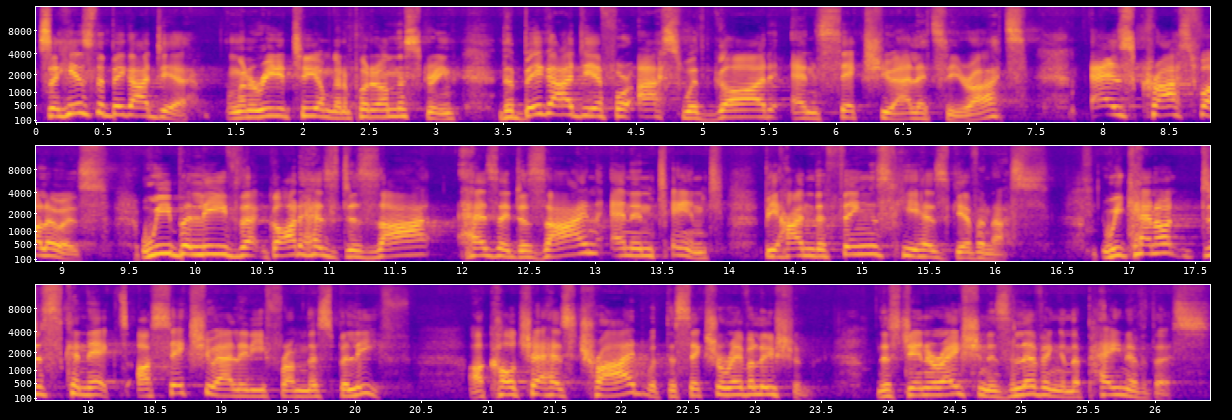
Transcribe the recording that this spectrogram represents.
So here's the big idea. I'm going to read it to you. I'm going to put it on the screen. The big idea for us with God and sexuality, right? As Christ followers, we believe that God has desire, has a design and intent behind the things he has given us. We cannot disconnect our sexuality from this belief. Our culture has tried with the sexual revolution. This generation is living in the pain of this.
